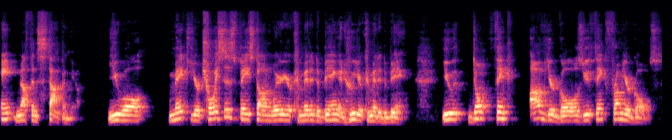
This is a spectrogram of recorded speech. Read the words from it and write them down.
ain't nothing stopping you. You will make your choices based on where you're committed to being and who you're committed to being. You don't think of your goals, you think from your goals.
